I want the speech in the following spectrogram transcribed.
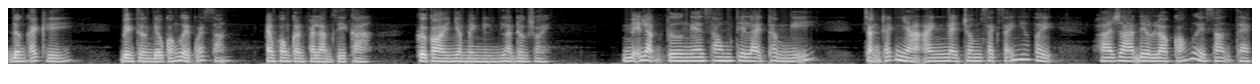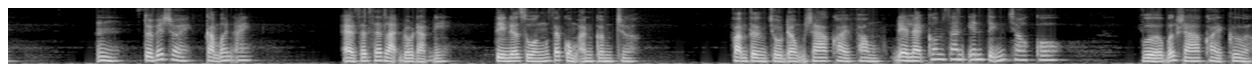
Đừng cách khí, bình thường đều có người quét dọn, em không cần phải làm gì cả, cứ coi nhà mình là được rồi. Mễ Lạc Tư nghe xong thì lại thầm nghĩ, chẳng trách nhà anh lại trông sạch sẽ như vậy, hóa ra đều là có người dọn dẹp. Ừ, tôi biết rồi, cảm ơn anh. Em sắp xếp lại đồ đạc đi, tí nữa xuống sẽ cùng ăn cơm trưa. Phạm Tường chủ động ra khỏi phòng để lại không gian yên tĩnh cho cô. Vừa bước ra khỏi cửa,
